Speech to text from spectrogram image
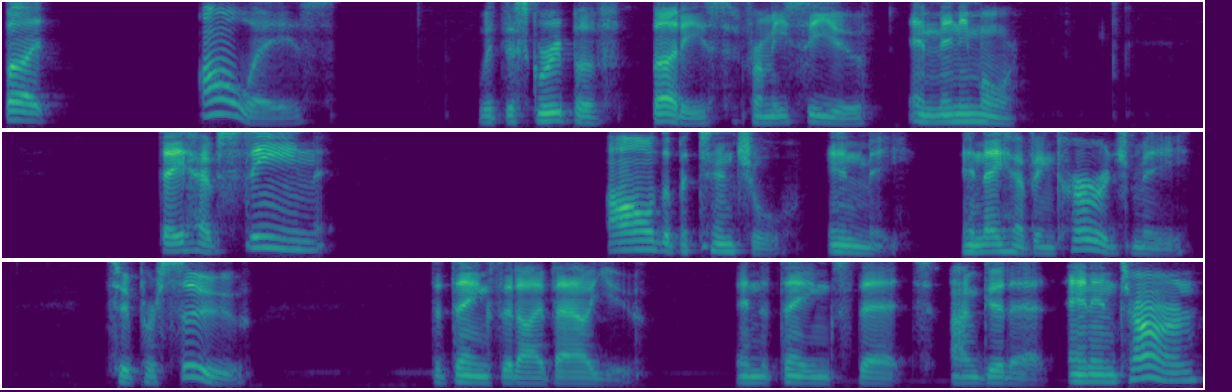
But always with this group of buddies from ECU and many more, they have seen all the potential in me and they have encouraged me to pursue the things that I value and the things that I'm good at. And in turn,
